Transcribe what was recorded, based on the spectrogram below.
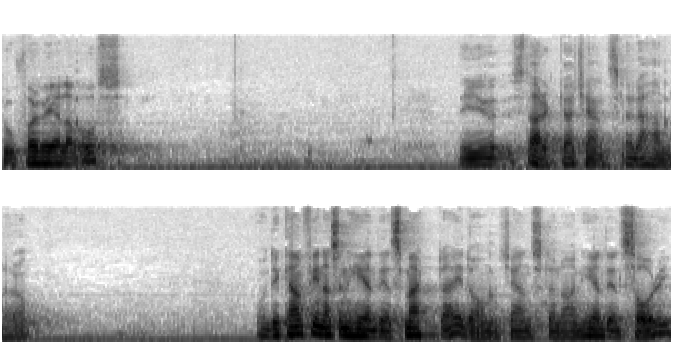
tog farväl av oss. Det är ju starka känslor det handlar om. Och det kan finnas en hel del smärta i de känslorna, en hel del sorg.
